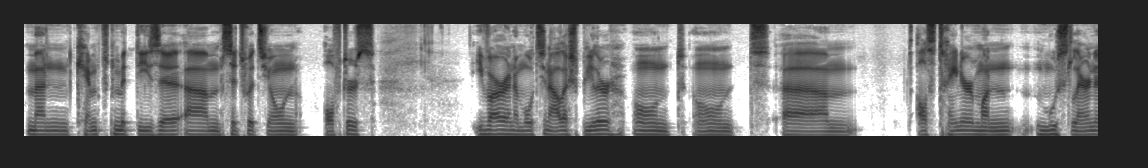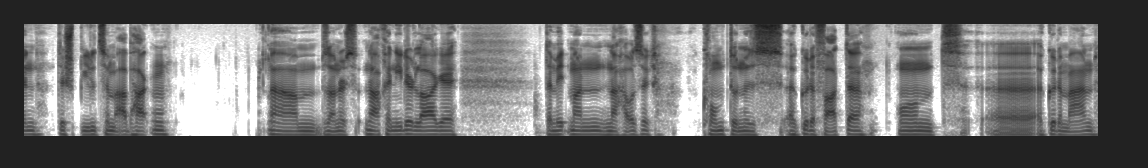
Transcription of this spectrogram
man kämpft mit dieser ähm, Situation ofters. Ich war ein emotionaler Spieler und, und ähm, als Trainer, man muss lernen, das Spiel zum Abhacken ähm, besonders nach einer Niederlage, damit man nach Hause kommt und ist ein guter Vater und äh, ein guter Mann.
